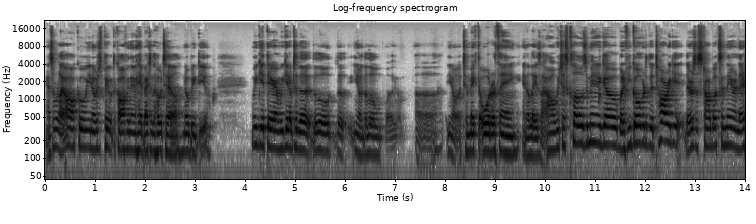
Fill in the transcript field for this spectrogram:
And so we're like, oh cool, you know, just pick up the coffee, and then we head back to the hotel. No big deal. We get there and we get up to the the little the you know the little. Uh, uh, you know, to make the order thing, and the lady's like, "Oh, we just closed a minute ago, but if you go over to the Target, there's a Starbucks in there, and they're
